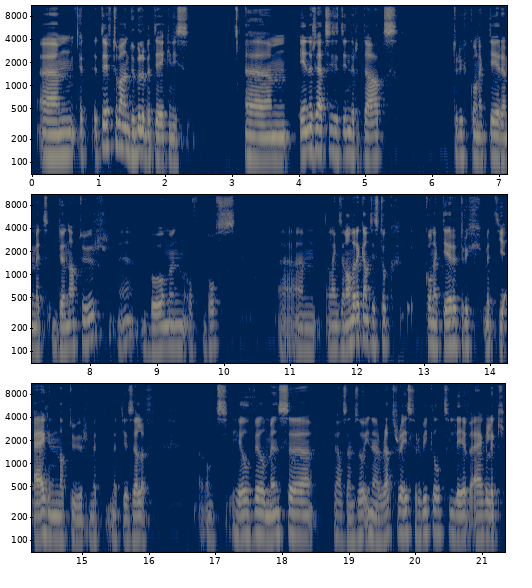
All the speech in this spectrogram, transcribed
Ehm, het, het heeft wel een dubbele betekenis. Ehm, enerzijds is het inderdaad terug connecteren met de natuur, hè, bomen of bos. Ehm, langs de andere kant is het ook connecteren terug met je eigen natuur, met, met jezelf. Want heel veel mensen ja, zijn zo in een rat race verwikkeld, leven eigenlijk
